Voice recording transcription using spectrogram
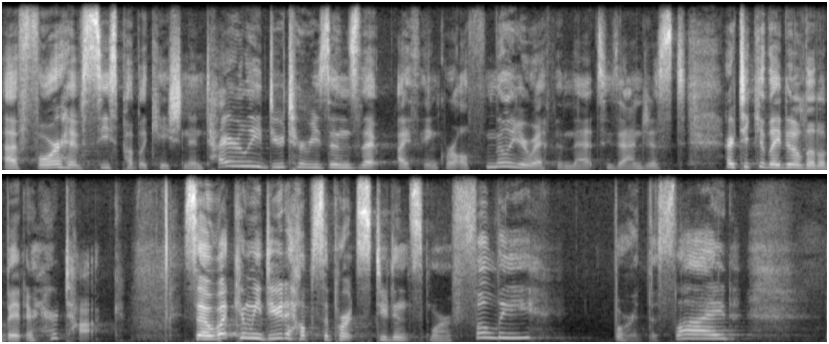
Uh, four have ceased publication entirely due to reasons that I think we're all familiar with and that Suzanne just articulated a little bit in her talk. So what can we do to help support students more fully? Forward the slide.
